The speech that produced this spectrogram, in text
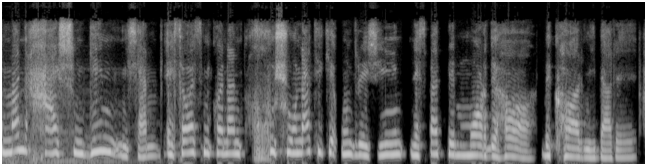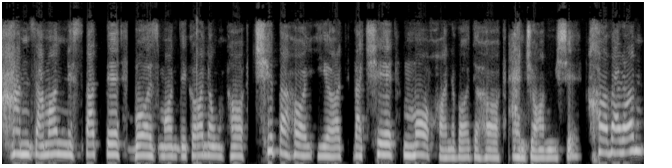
من خشمگین میشم. احساس می‌کنم خشونتی که اون رژیم نسبت به مرده ها به کار می‌بره. همزمان نسبت به بازماندگان اونها چه بهاییات و چه ما خانواده ها انجام میشه. خاوران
